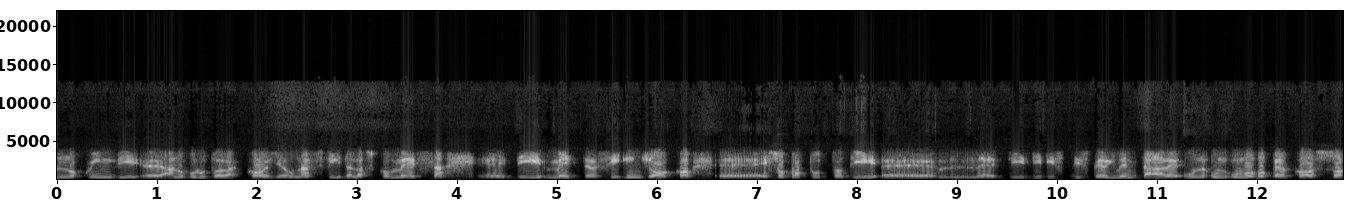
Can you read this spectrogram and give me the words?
hanno quindi eh, hanno voluto raccogliere una sfida, la scommessa eh, di mettersi in gioco e soprattutto di, ehm, di, di, di sperimentare un, un, un nuovo percorso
